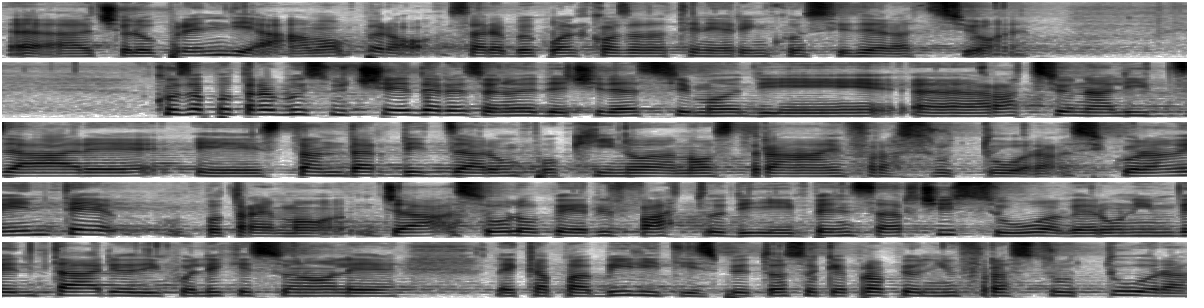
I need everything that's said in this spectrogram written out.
eh, ce lo prendiamo però sarebbe qualcosa da tenere in considerazione. Cosa potrebbe succedere se noi decidessimo di eh, razionalizzare e standardizzare un pochino la nostra infrastruttura? Sicuramente potremmo già solo per il fatto di pensarci su avere un inventario di quelle che sono le, le capabilities piuttosto che proprio l'infrastruttura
